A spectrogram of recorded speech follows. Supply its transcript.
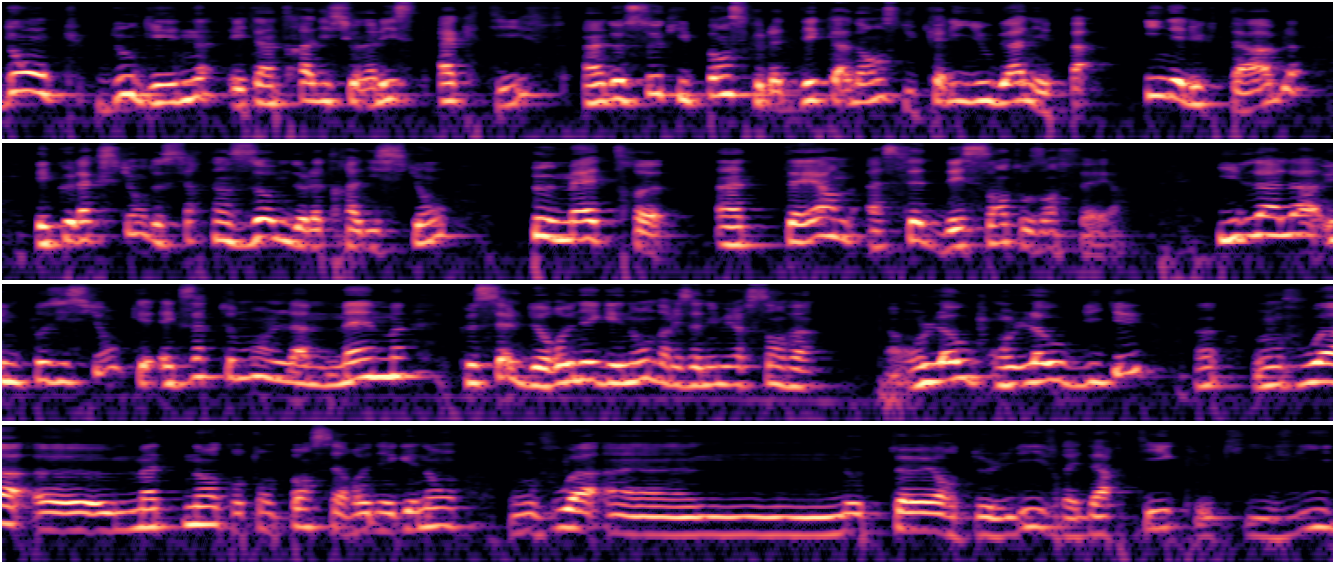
Donc, Dugin est un traditionaliste actif, un de ceux qui pensent que la décadence du Kali Yuga n'est pas inéluctable et que l'action de certains hommes de la tradition peut mettre un terme à cette descente aux enfers. Il a là une position qui est exactement la même que celle de René Guénon dans les années 1920. On l'a oublié. Hein. On voit euh, maintenant, quand on pense à René Guénon, on voit un auteur de livres et d'articles qui vit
